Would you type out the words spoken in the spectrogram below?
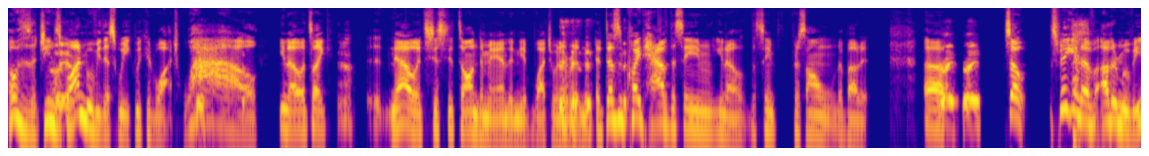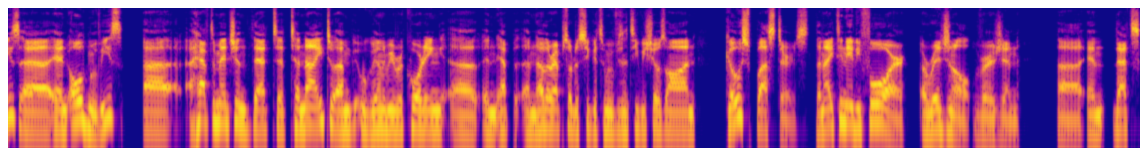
oh, there's a James Oh, yeah. Bond movie this week we could watch. Wow. You know, it's like Yeah. uh, now it's just it's on demand and you watch whatever. and it doesn't quite have the same, you know, the same frisson about it. Uh, right, right. so, speaking of other movies uh, and old movies, uh, I have to mention that uh, tonight um, we're going to be recording uh, an ep- another episode of Secrets of Movies and TV Shows on Ghostbusters, the 1984 original version, uh, and that's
